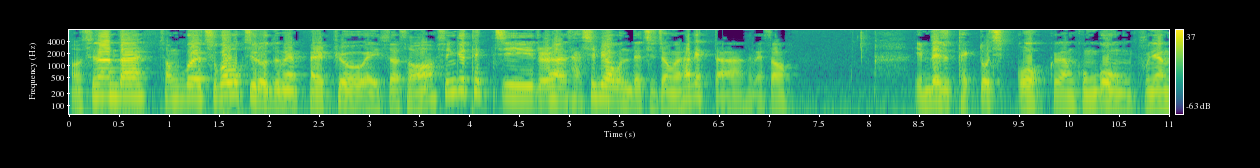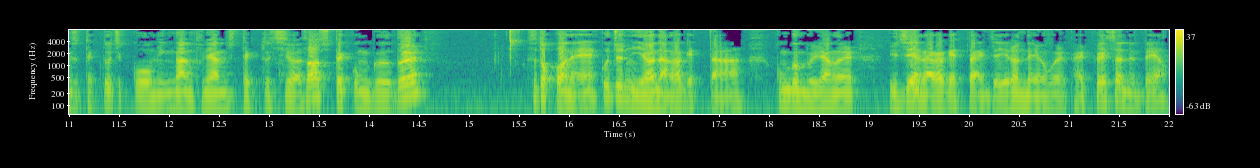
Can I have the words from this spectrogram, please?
어, 지난달 정부의 주거복지 로드맵 발표에 있어서 신규 택지를 한 40여 군데 지정을 하겠다. 그래서 임대주택도 짓고, 그 다음 공공 분양주택도 짓고, 민간 분양주택도 지어서 주택 공급을 수도권에 꾸준히 이어나가겠다. 공급 물량을 유지해 나가겠다. 이제 이런 내용을 발표했었는데요.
